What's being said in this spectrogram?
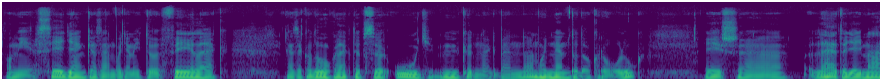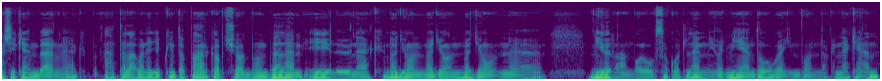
amiért szégyenkezem, vagy amitől félek. Ezek a dolgok a legtöbbször úgy működnek bennem, hogy nem tudok róluk, és lehet, hogy egy másik embernek, általában egyébként a párkapcsolatban velem élőnek nagyon-nagyon-nagyon nyilvánvaló szokott lenni, hogy milyen dolgaim vannak nekem,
